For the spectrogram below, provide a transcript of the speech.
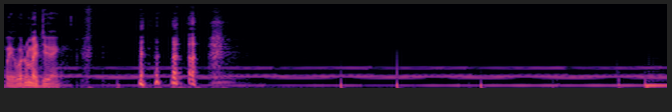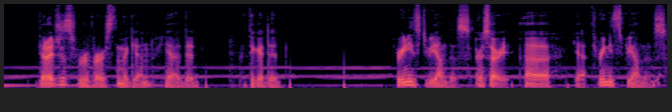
Wait, what am I doing? did I just reverse them again? Yeah, I did. I think I did. Three needs to be on this. Or sorry, uh, yeah, three needs to be on this.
